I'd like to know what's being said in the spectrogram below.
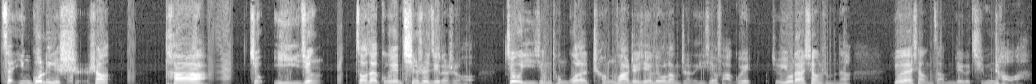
在英国历史上，它啊就已经早在公元七世纪的时候，就已经通过了惩罚这些流浪者的一些法规，就有点像什么呢？有点像咱们这个秦朝啊，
